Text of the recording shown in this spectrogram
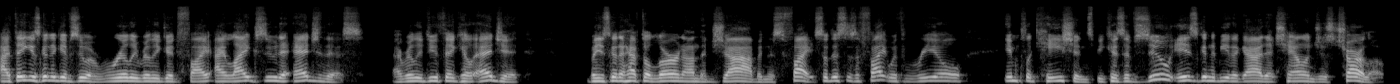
I think he's going to give Tszyu a really, really good fight. I like Tszyu to edge this. I really do think he'll edge it, but he's going to have to learn on the job in this fight. So this is a fight with real implications because if Tszyu is going to be the guy that challenges Charlo,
